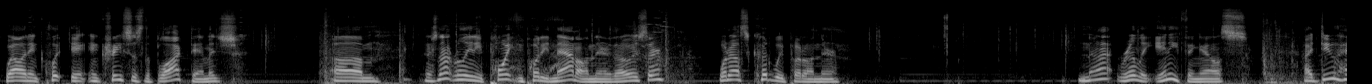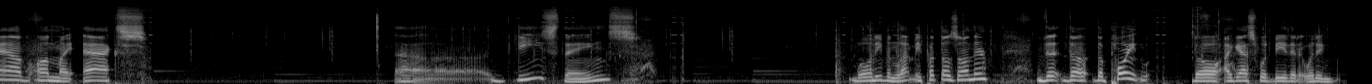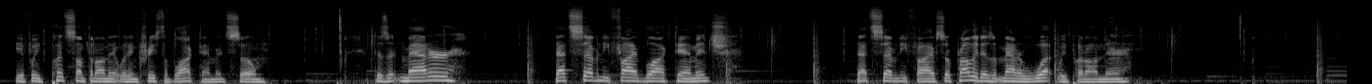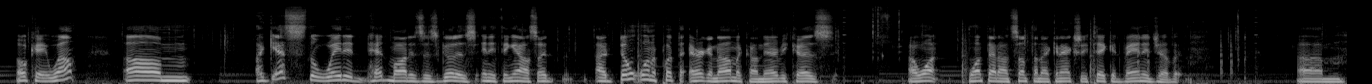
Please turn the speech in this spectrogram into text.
well, it, it increases the block damage. Um, there's not really any point in putting that on there, though, is there? What else could we put on there? Not really anything else. I do have on my axe uh, these things. Will it even let me put those on there? The the the point, though, I guess would be that it would, if we put something on there, it would increase the block damage. So, does it matter? That's 75 block damage. That's 75, so it probably doesn't matter what we put on there. Okay, well, um, I guess the weighted head mod is as good as anything else. I, I don't want to put the ergonomic on there because I want want that on something I can actually take advantage of it. Um,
